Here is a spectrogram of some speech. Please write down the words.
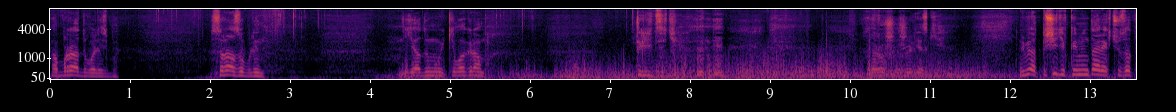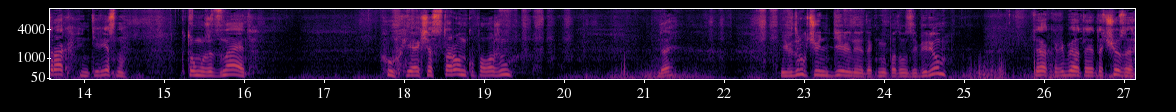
обрадовались бы. Сразу, блин, я думаю, килограмм 30. Хорошие железки. Ребят, пишите в комментариях, что за трак. Интересно, кто может знает. Фух, я их сейчас в сторонку положу. Да? И вдруг что-нибудь дельное, так мы потом заберем. Так, ребята, это что за...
